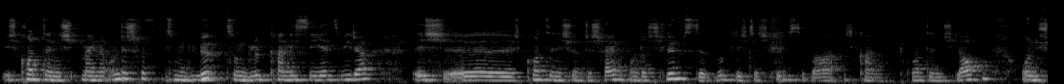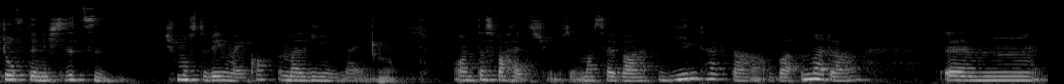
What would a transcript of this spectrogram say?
Ich konnte nicht meine Unterschrift, zum Glück, zum Glück kann ich sie jetzt wieder. Ich, äh, ich konnte nicht unterschreiben und das Schlimmste, wirklich das Schlimmste war, ich kann, konnte nicht laufen und ich durfte nicht sitzen. Ich musste wegen meinem Kopf immer liegen bleiben. Ja. Und das war halt das Schlimmste. Marcel war jeden Tag da, war immer da. Ähm,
